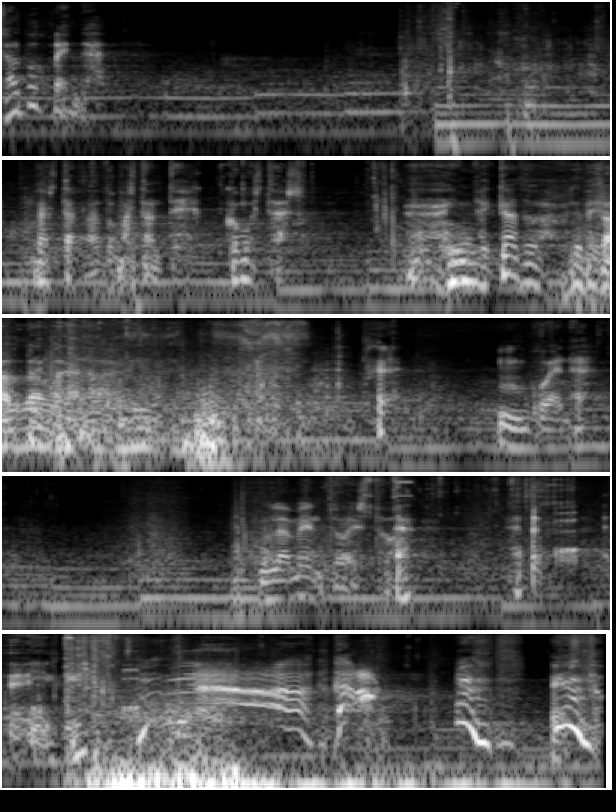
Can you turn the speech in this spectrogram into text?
Salvo? Venga. Has tardado bastante. ¿Cómo estás? Infectado, He pero preparado. Buena. Lamento esto. ¿El qué? Esto.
